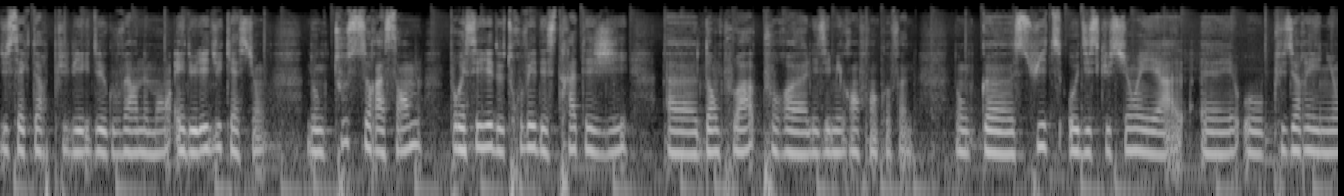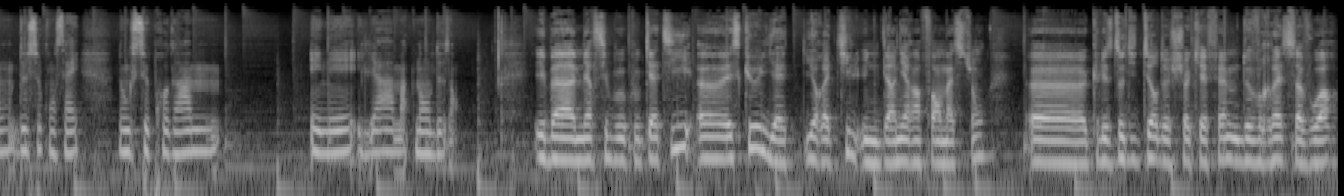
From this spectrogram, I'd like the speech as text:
du secteur public, du gouvernement et de l'éducation. Donc tous se rassemblent pour essayer de trouver des stratégies euh, d'emploi pour euh, les immigrants francophones. Donc euh, suite aux discussions et, aux plusieurs réunions de ce conseil, donc ce programme est né il y a maintenant deux ans. Eh ben, merci beaucoup Cathy. Est-ce qu'il y, y aurait-il une dernière information que les auditeurs de Choc FM devraient savoir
